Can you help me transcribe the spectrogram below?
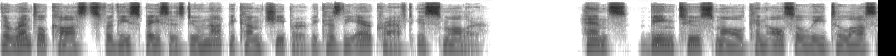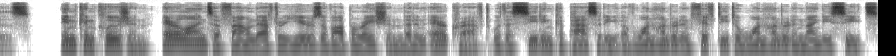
The rental costs for these spaces do not become cheaper because the aircraft is smaller. Hence, being too small can also lead to losses. In conclusion, airlines have found after years of operation that an aircraft with a seating capacity of 150 to 190 seats,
